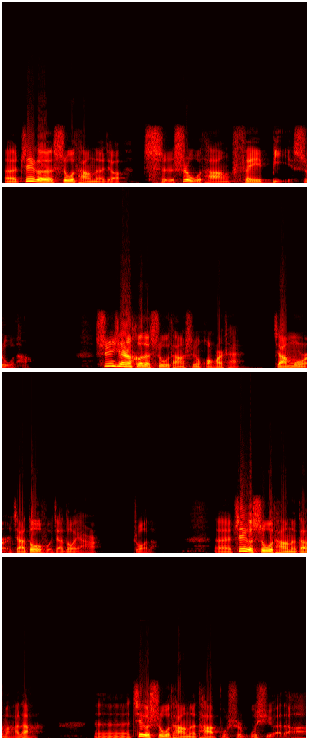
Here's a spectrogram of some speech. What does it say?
呃，这个四物汤呢，叫此四物汤，非彼四物汤。孙先生喝的四物汤是用黄花菜加木耳加豆腐加豆芽做的。呃，这个四物汤呢，干嘛的？嗯，这个食物汤呢，它不是补血的啊，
